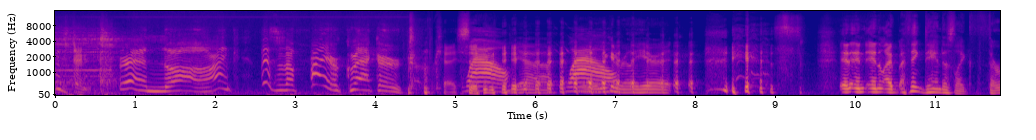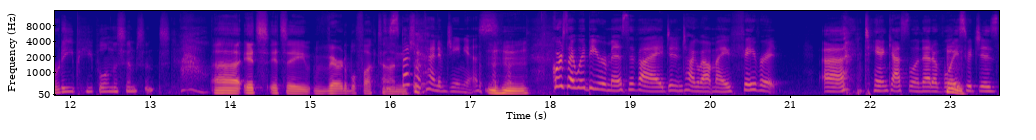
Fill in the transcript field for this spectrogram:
instant. Red Hank, this is a firecracker. Okay. see? Wow. Yeah. Wow. You can really hear it. yes. And and, and I, I think Dan does like thirty people in The Simpsons. Wow. Uh, it's it's a veritable fuck ton. Special kind of genius. Mhm. Of course, I would be remiss if I didn't talk about my favorite uh, Dan Castellaneta voice, Hmm. which is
